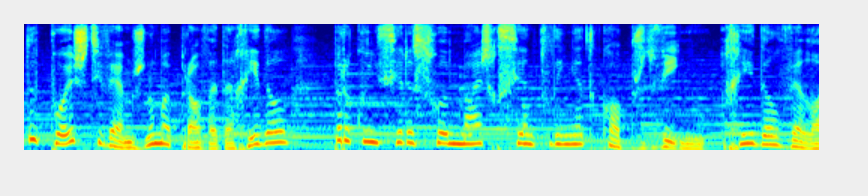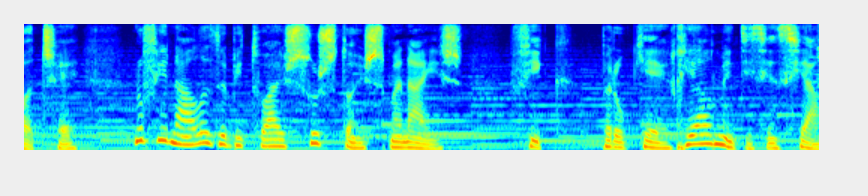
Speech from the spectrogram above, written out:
Depois estivemos numa prova da Riedel para conhecer a sua mais recente linha de copos de vinho, Riedel Veloce. No final, as habituais sugestões semanais. Fique para o que é realmente essencial.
